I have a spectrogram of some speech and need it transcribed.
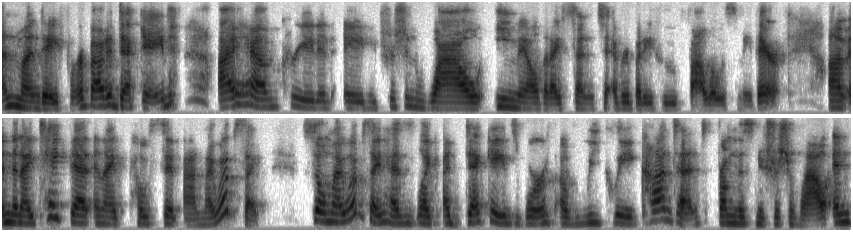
on Monday for about a decade, I have created a Nutrition WOW email that I send to everybody who follows me there. Um, and then I take that and I post it on my website. So my website has like a decade's worth of weekly content from this nutrition wow, and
